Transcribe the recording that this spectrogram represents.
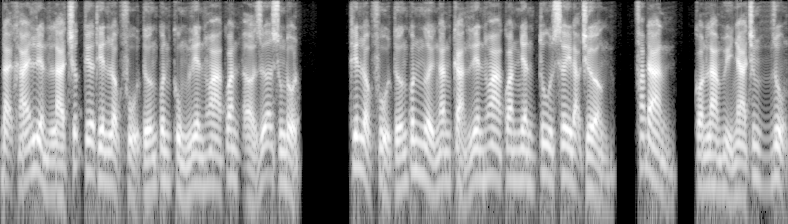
đại khái liền là trước kia thiên lộc phủ tướng quân cùng liên hoa quan ở giữa xung đột. Thiên lộc phủ tướng quân người ngăn cản liên hoa quan nhân tu xây đạo trường phát đàn, còn làm hủy nhà trưng dụng,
